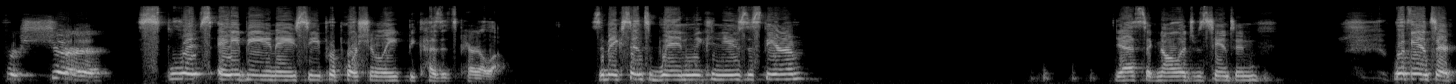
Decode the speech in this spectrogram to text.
for sure splits AB and AC proportionally because it's parallel. Does it make sense when we can use this theorem? Yes, acknowledge, Ms. Tanton. What's the answer?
